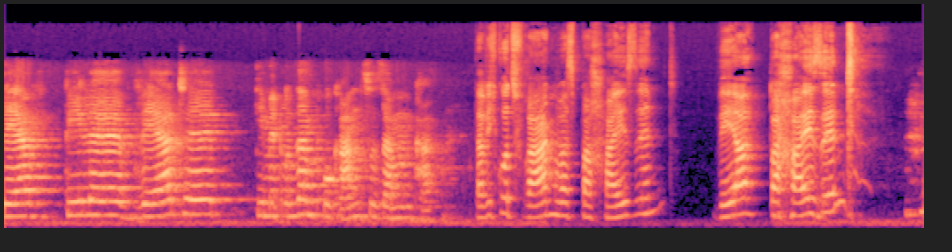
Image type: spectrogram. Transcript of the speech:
sehr viele Werte, die mit unserem Programm zusammenpassen. Darf ich kurz fragen, was Bahai sind? Wer Bahai sind?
